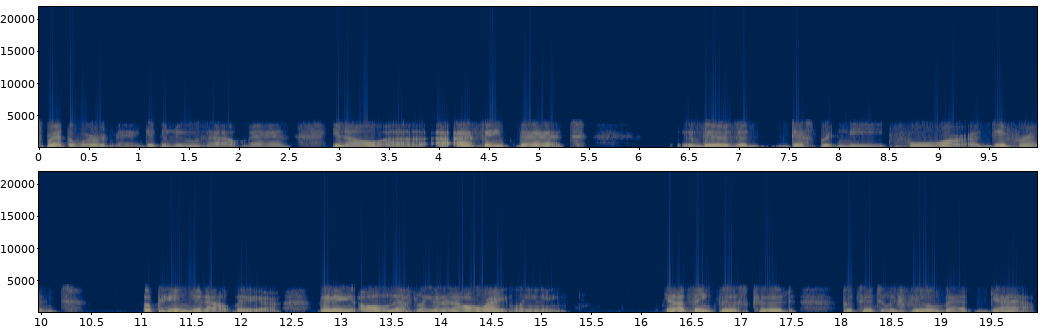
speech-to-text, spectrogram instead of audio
Spread the word, man. Get the news out, man. You know, uh, I, I think that there's a desperate need for a different opinion out there that ain't all left leaning and all right leaning. And I think this could potentially fill that gap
